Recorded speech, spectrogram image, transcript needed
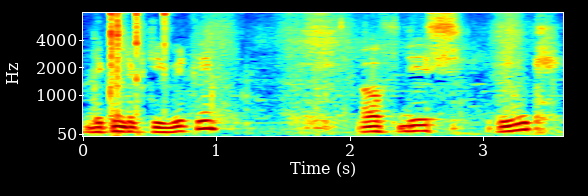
the conductivity of this ink.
